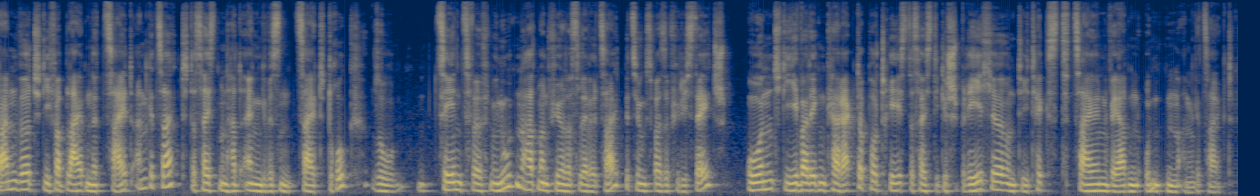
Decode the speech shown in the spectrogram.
Dann wird die verbleibende Zeit angezeigt. Das heißt, man hat einen gewissen Zeitdruck. So 10, 12 Minuten hat man für das Level Zeit, beziehungsweise für die Stage. Und die jeweiligen Charakterporträts, das heißt die Gespräche und die Textzeilen werden unten angezeigt.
